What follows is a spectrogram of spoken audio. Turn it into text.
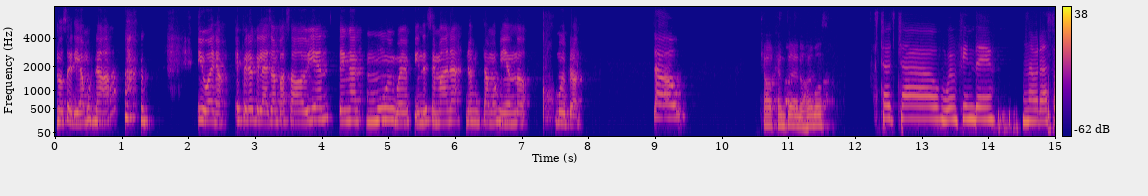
no seríamos nada. y bueno, espero que le hayan pasado bien. Tengan muy buen fin de semana. Nos estamos viendo muy pronto. Chao. Chao, gente, nos vemos. Chao, chao. Buen fin de. Un abrazo.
